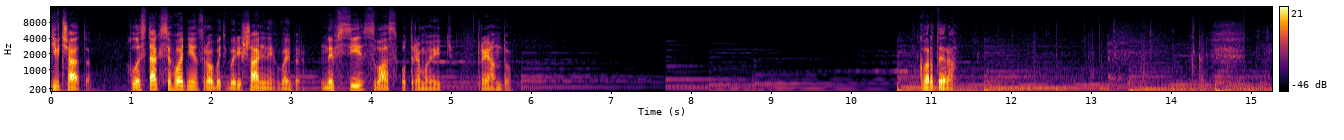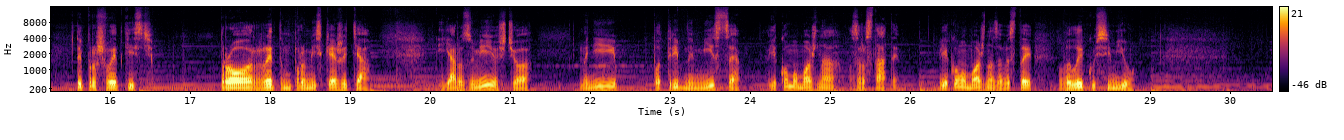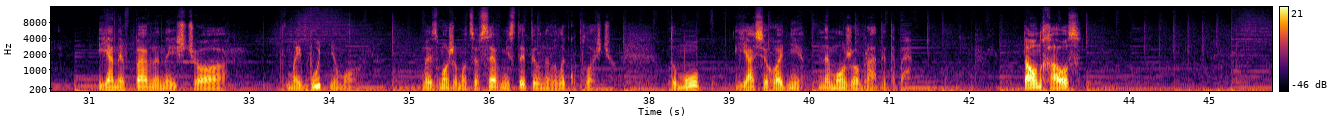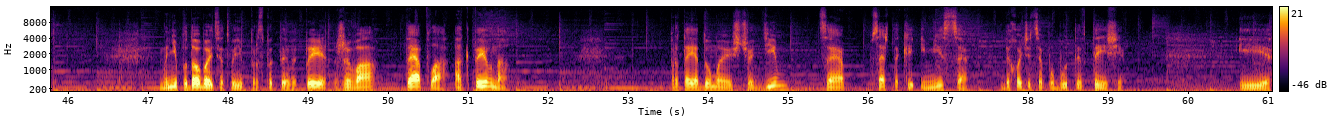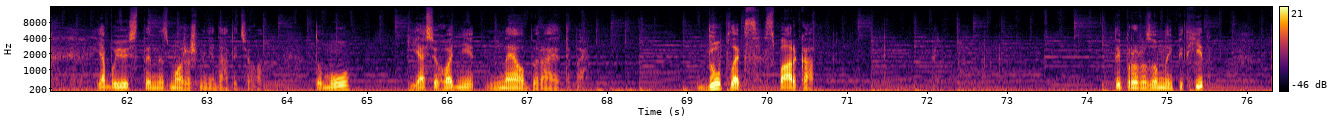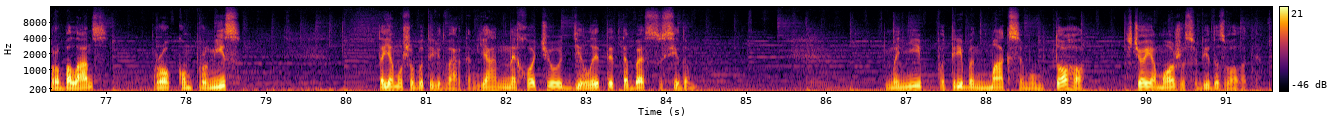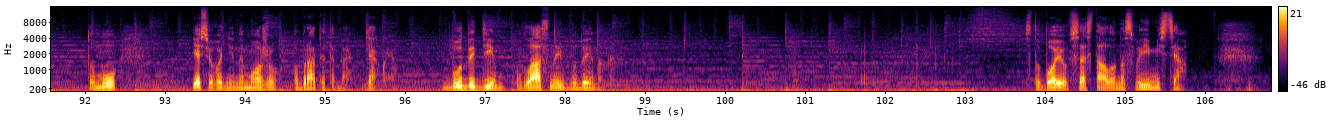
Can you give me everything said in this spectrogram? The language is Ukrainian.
Дівчата, холостяк сьогодні зробить вирішальний вибір. Не всі з вас отримують троянду. Квартира. Ти про швидкість, про ритм, про міське життя. І я розумію, що мені потрібне місце, в якому можна зростати, в якому можна завести велику сім'ю. Я не впевнений, що в майбутньому ми зможемо це все вмістити у невелику площу. Тому я сьогодні не можу обрати тебе. Таунхаус. Мені подобаються твої перспективи. Ти жива, тепла, активна. Проте я думаю, що дім це все ж таки і місце, де хочеться побути в тиші. І я боюсь, ти не зможеш мені дати цього. Тому я сьогодні не обираю тебе. Дуплекс Спарка. Ти про розумний підхід, про баланс, про компроміс. Та я мушу бути відвертим. Я не хочу ділити тебе з сусідом. Мені потрібен максимум того, що я можу собі дозволити. Тому я сьогодні не можу обрати тебе. Дякую. Буде дім, власний будинок. З тобою все стало на свої місця.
